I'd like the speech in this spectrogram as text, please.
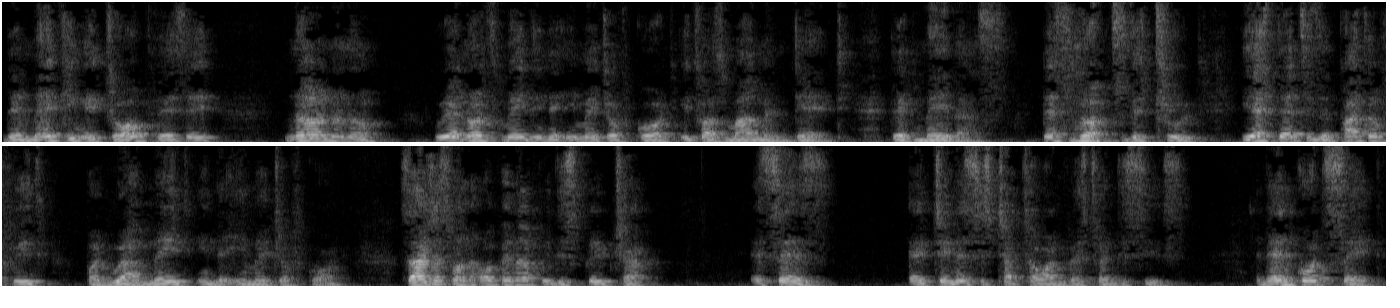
they're making a joke. They say, no, no, no. We are not made in the image of God. It was mom and dad that made us. That's not the truth. Yes, that is a part of it, but we are made in the image of God. So I just want to open up with the scripture. It says, uh, Genesis chapter 1, verse 26. And then God said,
